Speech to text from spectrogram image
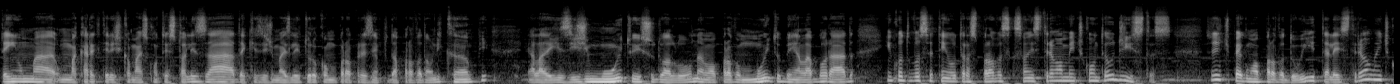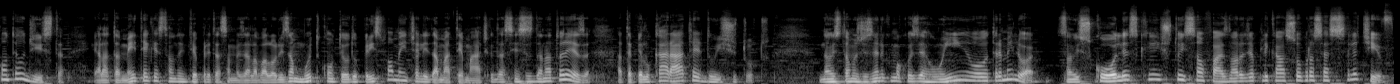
têm uma, uma característica mais contextualizada, que exige mais leitura, como o próprio exemplo da prova da Unicamp. Ela exige muito isso do aluno, é uma prova muito bem elaborada, enquanto você tem outras provas que são extremamente conteudistas. Se a gente pega uma prova do ITA, ela é extremamente conteudista. Ela também tem a questão da interpretação, mas ela valoriza muito o conteúdo, principalmente ali da matemática e das ciências da natureza, até pelo caráter do instituto. Não estamos dizendo que uma coisa é ruim e outra é melhor. São escolhas que a instituição faz na hora de aplicar o seu processo seletivo.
